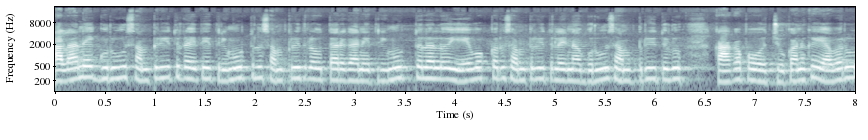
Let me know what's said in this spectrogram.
అలానే గురువు సంప్రీతుడైతే త్రిమూర్తులు సంప్రీతులవుతారు కానీ త్రిమూర్తులలో ఏ ఒక్కరు సంప్రీతులైనా గురువు సంప్రీతుడు కాకపోవచ్చు. కనుక ఎవరు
